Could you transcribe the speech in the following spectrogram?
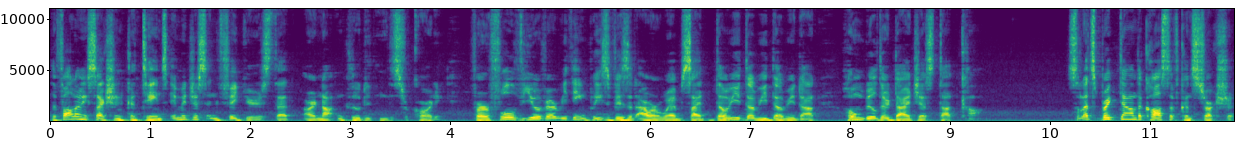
The following section contains images and figures that are not included in this recording. For a full view of everything, please visit our website www.homebuilderdigest.com. So let's break down the cost of construction.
